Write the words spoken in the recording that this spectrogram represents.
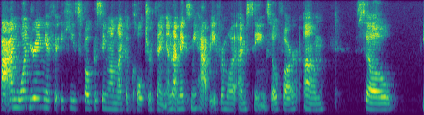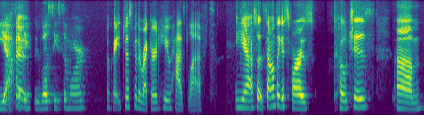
I- I'm wondering if it, he's focusing on like a culture thing, and that makes me happy from what I'm seeing so far. Um, so yeah, I think we will see some more. Okay, just for the record, who has left? Yeah, so it sounds like as far as coaches, um,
